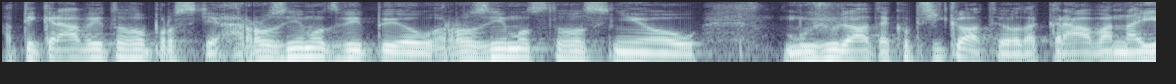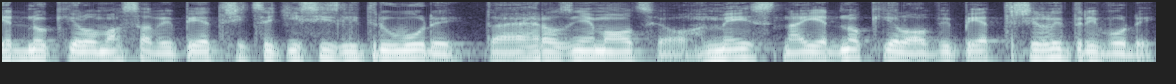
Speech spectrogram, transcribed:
A ty krávy toho prostě hrozně moc vypijou, hrozně moc toho sníjou. Můžu dát jako příklad, jo, ta kráva na jedno kilo masa vypije 30 tisíc litrů vody. To je hrozně moc. Jo. Hmyz na jedno kilo vypije 3 litry vody.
